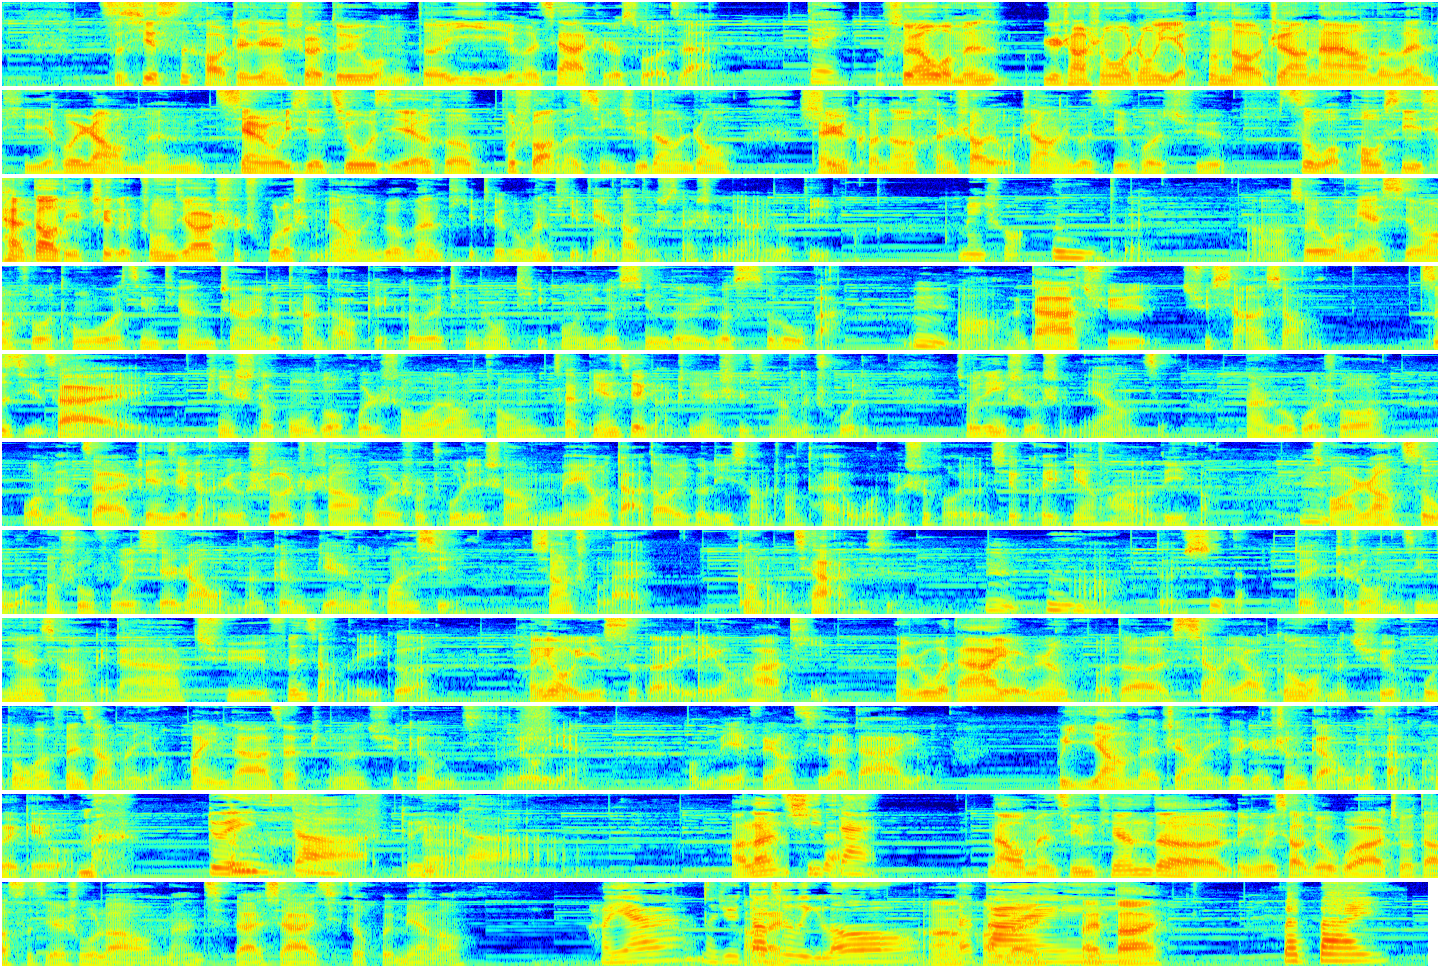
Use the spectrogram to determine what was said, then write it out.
仔细思考这件事儿对于我们的意义和价值所在。对，虽然我们日常生活中也碰到这样那样的问题，也会让我们陷入一些纠结和不爽的情绪当中，但是可能很少有这样一个机会去自我剖析一下，到底这个中间是出了什么样的一个问题，这个问题点到底是在什么样一个地方。没错，嗯，对，啊，所以我们也希望说，通过今天这样一个探讨，给各位听众提供一个新的一个思路吧。嗯啊，让大家去去想一想，自己在平时的工作或者生活当中，在边界感这件事情上的处理究竟是个什么样子？那如果说我们在边界感这个设置上，或者说处理上没有达到一个理想状态，我们是否有一些可以变化的地方，从而让自我更舒服一些，让我们跟别人的关系相处来更融洽一些？嗯嗯啊，对，是的，对，这是我们今天想要给大家去分享的一个很有意思的一个话题。那如果大家有任何的想要跟我们去互动和分享呢，也欢迎大家在评论区给我们进行留言。我们也非常期待大家有不一样的这样一个人生感悟的反馈给我们。对的，对的。好了，期待。那我们今天的临危小酒馆就到此结束了，我们期待下一期的会面喽。好呀，那就到这里喽。啊，拜拜，拜拜，拜拜。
